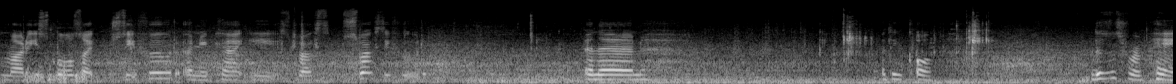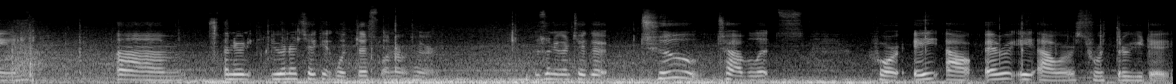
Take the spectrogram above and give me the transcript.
mariscos like seafood and you can't eat spicy food and then I think oh this is for pain. Um and you're, you're gonna take it with this one right here. This one you're gonna take it two tablets for eight hour every eight hours for three days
